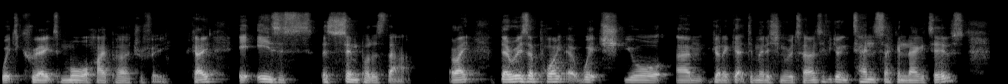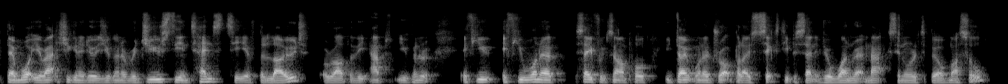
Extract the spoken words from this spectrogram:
which creates more hypertrophy. Okay. It is as, simple as that. All right. There is a point at which you're um, going to get diminishing returns. If you're doing 10 second negatives, then what you're actually going to do is you're going to reduce the intensity of the load, or rather the ab- going to if you if you want to say, for example, you don't want to drop below 60% of your one rep max in order to build muscle.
